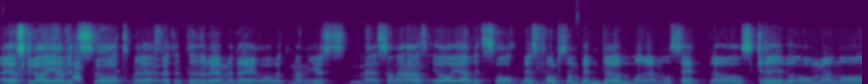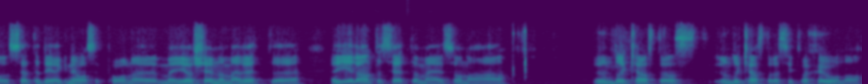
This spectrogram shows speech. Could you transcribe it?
jag skulle ha jävligt svårt med det. Jag vet inte hur det är med dig Robert, men just med såna här. Jag har jävligt svårt med folk som bedömer en och sätter och skriver om en och sätter diagnoser på en. Men jag känner mig rätt. eh, Jag gillar inte att sätta mig i såna underkastade, underkastade situationer.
